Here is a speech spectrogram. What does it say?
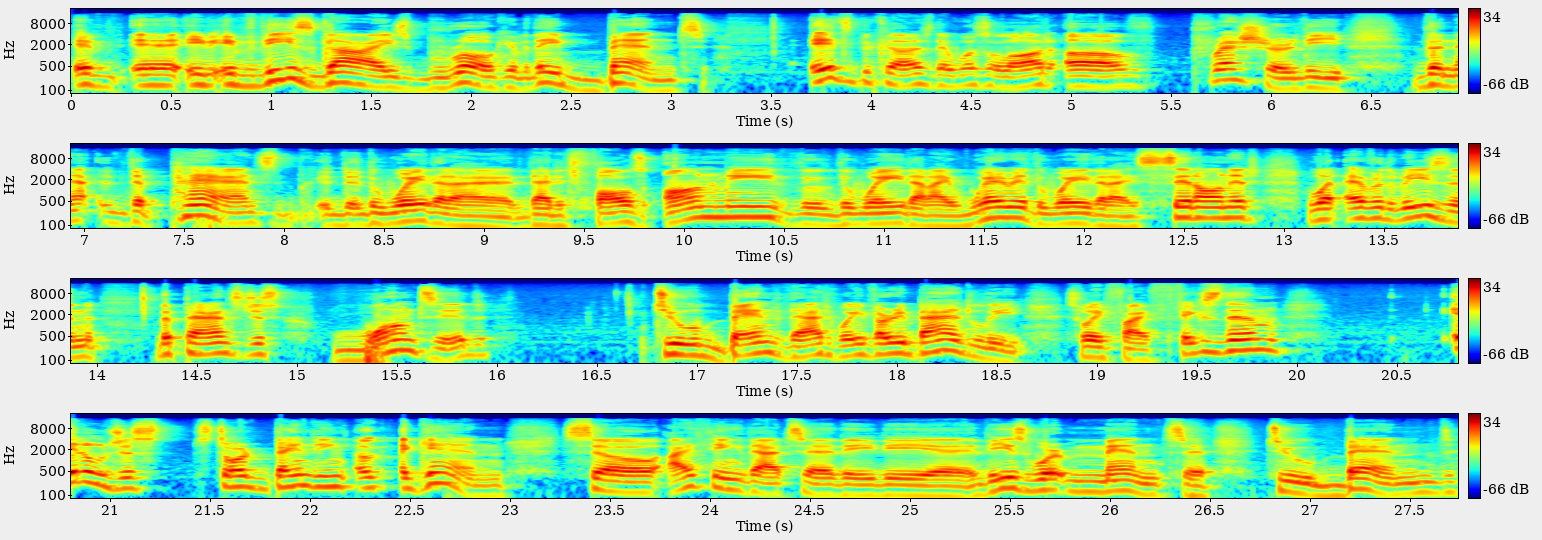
if, uh, if, if these guys broke, if they bent, it's because there was a lot of pressure the the the pants the, the, way that I that it falls on me the, the way that I wear it the way that I sit on it whatever the reason the pants just wanted to bend that way very badly. So if I fix them, it'll just start bending again. So I think that uh, the, the, uh, these were meant to bend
